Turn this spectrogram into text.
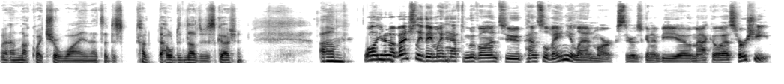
I'm not quite sure why, and that's a, dis- a whole another discussion. Um, well, you know, eventually they might have to move on to Pennsylvania landmarks. There's going to be a Mac OS Hershey.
